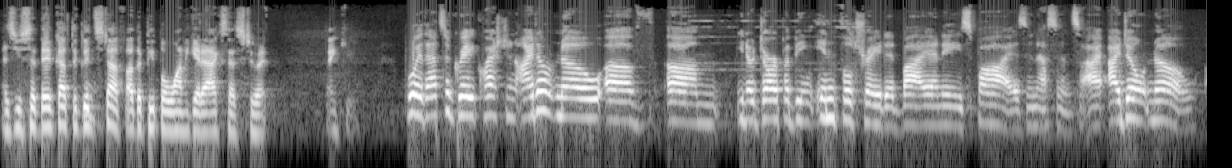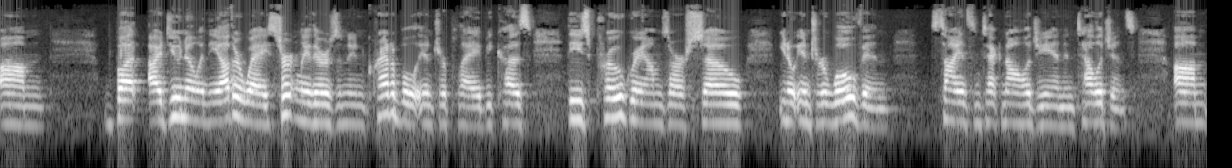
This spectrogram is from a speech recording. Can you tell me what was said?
as you said, they've got the good stuff, other people want to get access to it? Thank you. Boy, that's a great question. I don't know of um, you know DARPA being infiltrated by any spies. In essence, I, I don't know. Um, but I do know in the other way, certainly there's an incredible interplay because these programs are so, you know, interwoven, science and technology and intelligence. Um,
